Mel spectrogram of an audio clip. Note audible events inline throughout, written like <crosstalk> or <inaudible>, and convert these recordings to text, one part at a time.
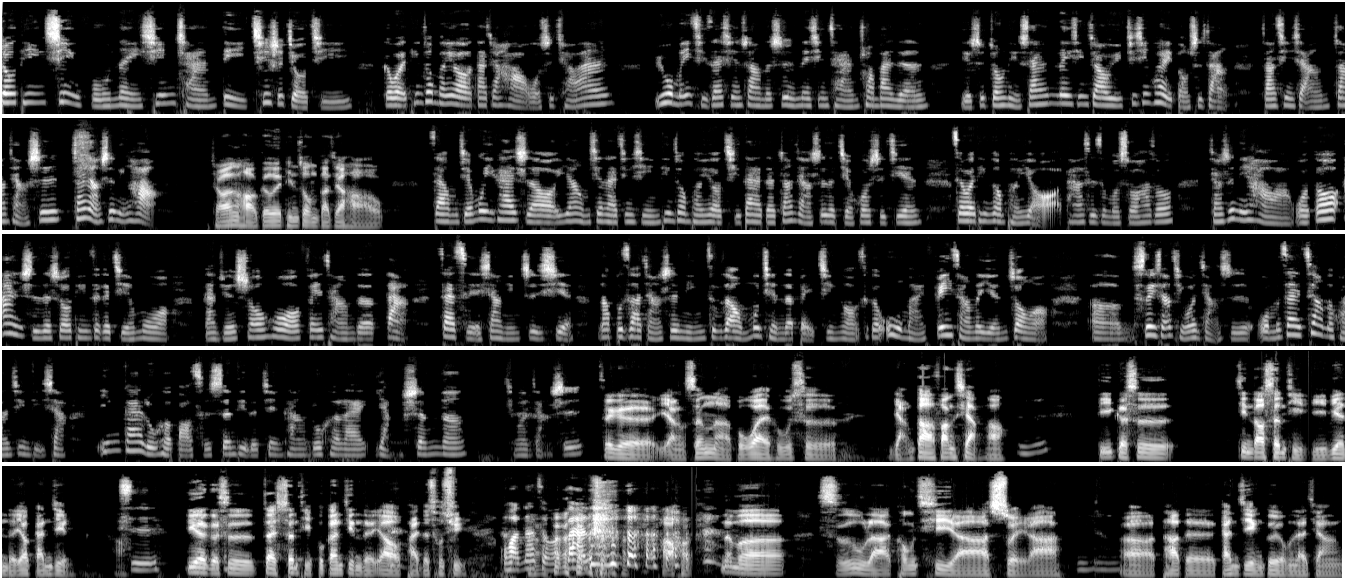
收听《幸福内心禅》第七十九集。各位听众朋友，大家好，我是乔安。与我们一起在线上的是内心禅创办人，也是钟岭山内心教育基金会董事长张庆祥张讲师。张讲师您好，乔安好，各位听众大家好。在我们节目一开始哦，一样我们先来进行听众朋友期待的张讲师的解惑时间。这位听众朋友他是这么说，他说：“讲师你好啊，我都按时的收听这个节目哦。”感觉收获非常的大，在此也向您致谢。那不知道讲师您知不知道，我们目前的北京哦，这个雾霾非常的严重哦，呃，所以想请问讲师，我们在这样的环境底下，应该如何保持身体的健康，如何来养生呢？请问讲师，这个养生呢，不外乎是两大方向啊。嗯，第一个是进到身体里面的要干净，是。第二个是在身体不干净的要排得出去。哇，那怎么办？<laughs> 好，那么食物啦、空气啊、水啦，呃，它的干净对我们来讲，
